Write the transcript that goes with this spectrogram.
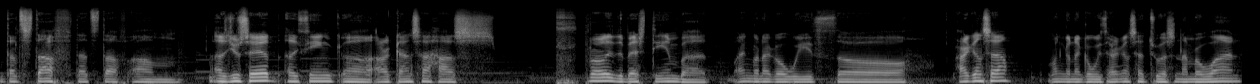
that stuff, that stuff. Um, as you said, I think uh, Arkansas has probably the best team, but I'm gonna go with uh, Arkansas. I'm gonna go with Arkansas two as number one.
